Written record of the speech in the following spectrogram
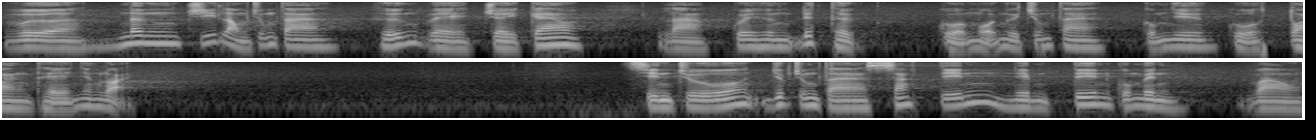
vừa nâng trí lòng chúng ta hướng về trời cao là quê hương đích thực của mỗi người chúng ta cũng như của toàn thể nhân loại. Xin Chúa giúp chúng ta xác tín niềm tin của mình vào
